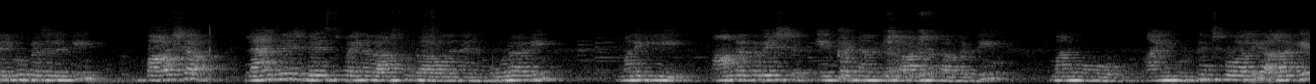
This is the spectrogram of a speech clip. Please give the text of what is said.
తెలుగు ప్రజలకి భాష లాంగ్వేజ్ బేస్డ్ పైన రాష్ట్రం రావాలని ఆయన పోరాడి మనకి ఆంధ్రప్రదేశ్ ఏర్పడడానికి కారణం కాబట్టి మనము ఆయన గుర్తుంచుకోవాలి. అలాగే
